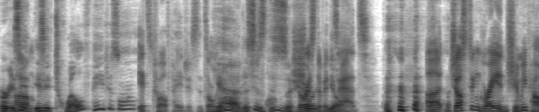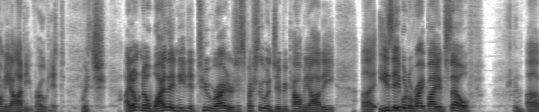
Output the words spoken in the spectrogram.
or is Um, it is it 12 pages long? It's 12 pages. It's only Yeah, this is long. this is a the short rest of it is deal. ads. uh, Justin Gray and Jimmy Palmiotti wrote it, which I don't know why they needed two writers, especially when Jimmy Palmiotti uh, he's able to write by himself. Uh,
